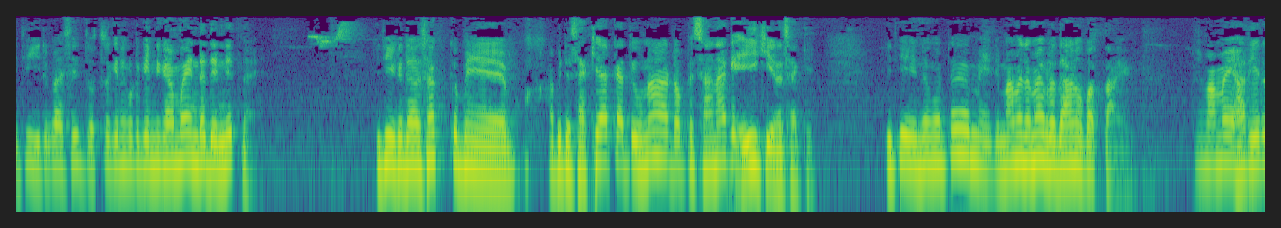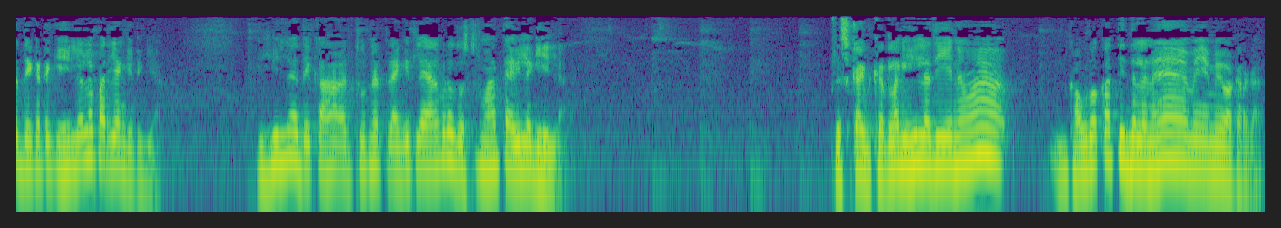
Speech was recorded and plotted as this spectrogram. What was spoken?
ඉතින් ඊට පස්සේ දොස්තර කෙනෙකුට ගෙන්න ගියාම එන්න දෙන්නෙත් නැහැ. ඉතින් එක දවසක් මේ අපිට සැකයක් ඇති වුණා ડોක්ටර් සානාක එයි කියන සැකේ. ඉතින් එතකොට මේ මම තමයි ප්‍රධාන උපස්ථායක. මම හරියට දෙකට ගිහිල්ලා පරියන්කට ගියා. ගිහිල්ලා දෙක තුනට නැගිටලා යනකොට දොස්තර මහත්තයා ඇවිල්ලා ගිහිල්ලා. ප්‍රෙස්ක්‍රයිබ් කරලා ගිහිල්ලා තියෙනවා කවුරක්වත් ඉඳලා නැහැ මේ මේවා කරගන්න.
